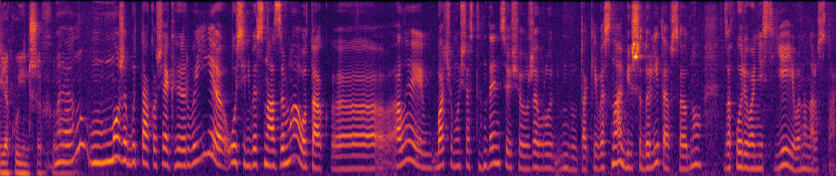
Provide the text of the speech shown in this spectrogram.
як у інших? Е, Ну, може бути також як ГРВІ, осінь, весна, зима, отак. е, Але бачимо зараз тенденцію, що вже ну, так і весна, більше до літа, все одно захворюваність є і вона наростає.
